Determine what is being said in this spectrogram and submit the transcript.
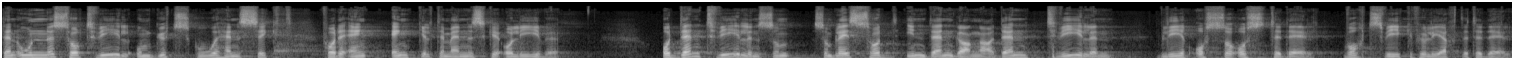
Den onde sår tvil om Guds gode hensikt for det enkelte mennesket og livet. Og den tvilen som, som ble sådd inn den gangen, den tvilen blir også oss til del, vårt svikefulle hjerte til del.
